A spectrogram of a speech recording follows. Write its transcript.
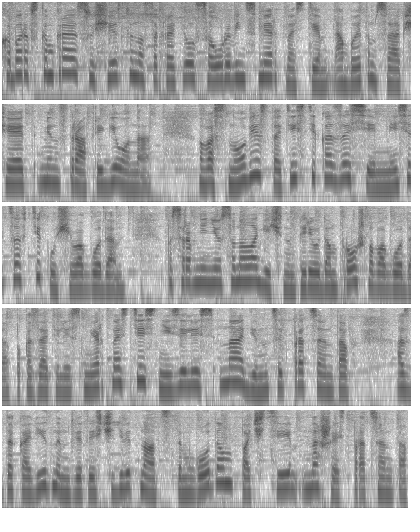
Хабаровском крае существенно сократился уровень смертности. Об этом сообщает Минздрав региона. В основе статистика за 7 месяцев текущего года. По сравнению с аналогичным периодом прошлого года показатели смертности снизились на 11%, а с доковидным 2019 годом почти на 6%.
